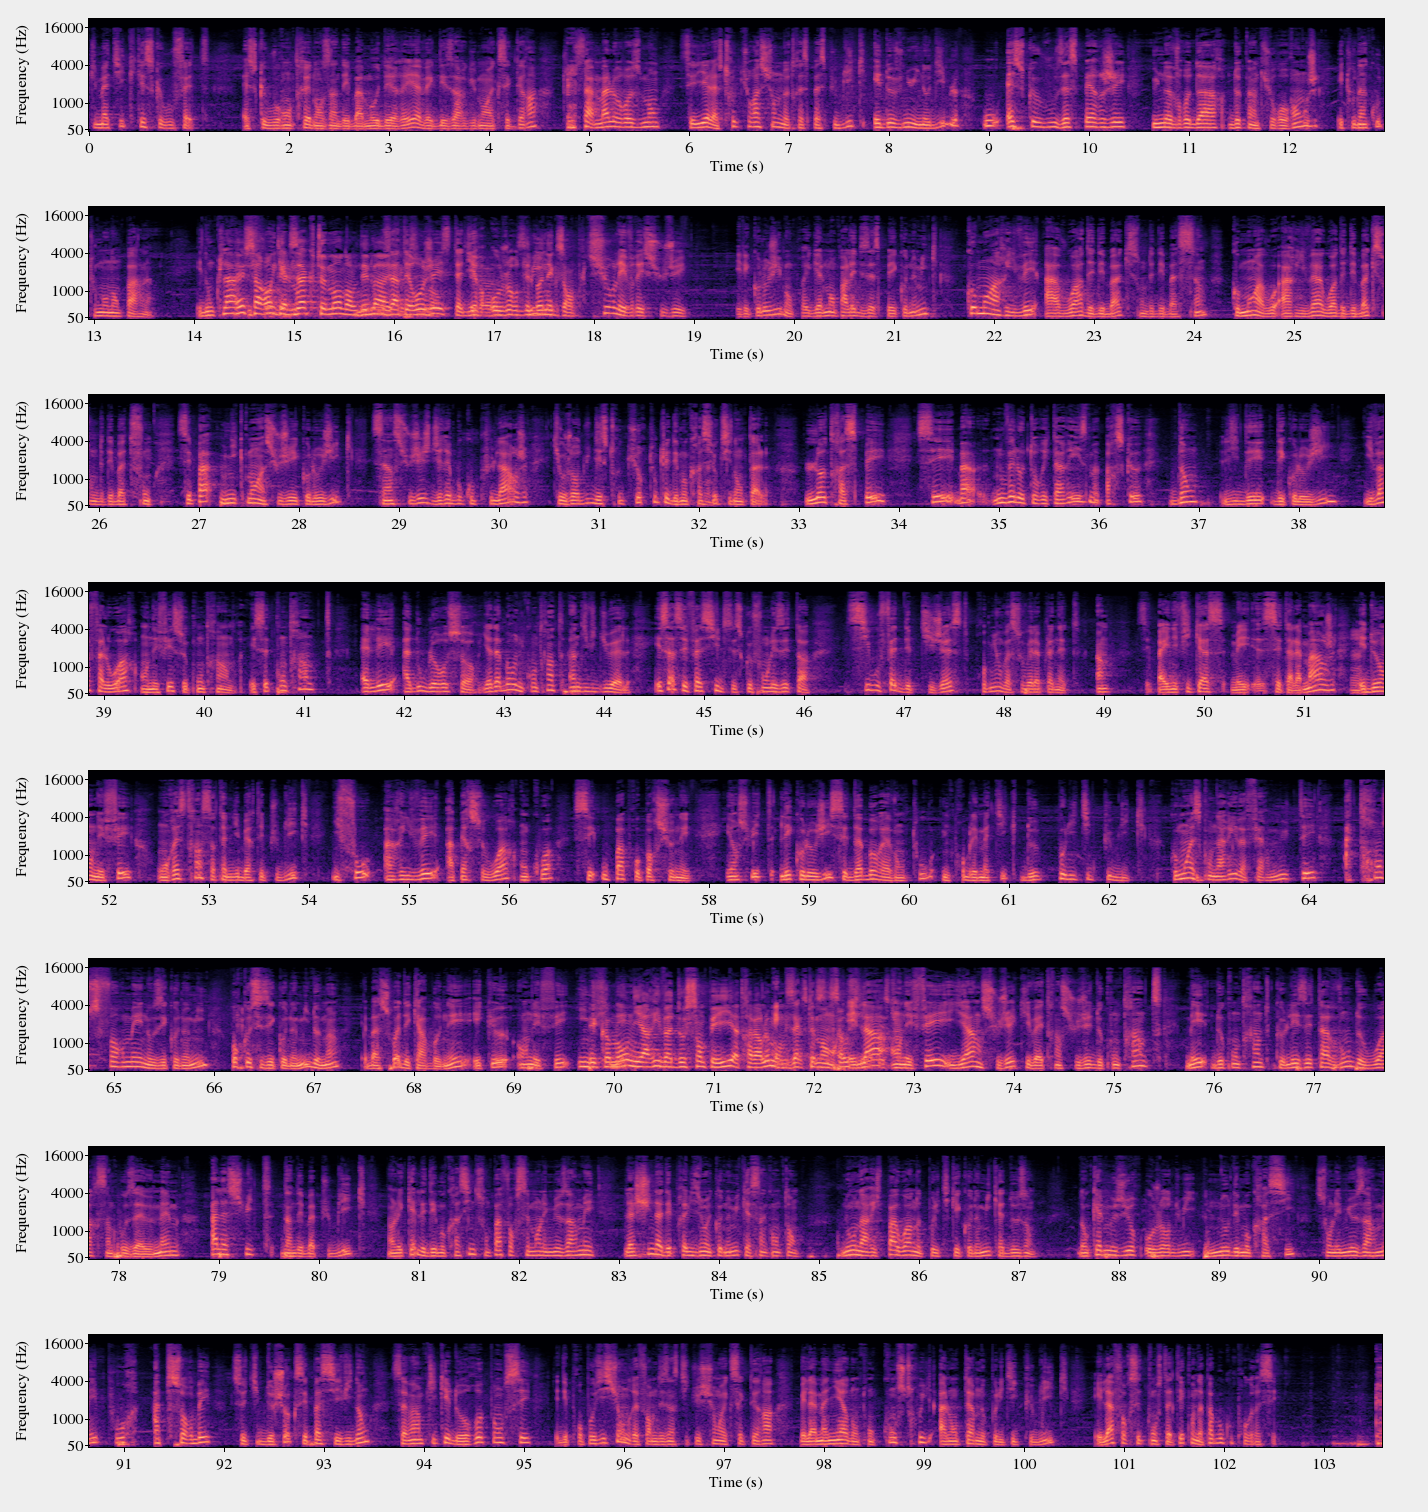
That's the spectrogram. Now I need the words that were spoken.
climatique, qu'est-ce que vous faites? Est-ce que vous rentrez dans un débat modéré avec des arguments, etc. Tout ça, malheureusement, c'est lié à la structuration de notre espace public, est devenu inaudible. Ou est-ce que vous aspergez une œuvre d'art de peinture orange et tout d'un coup tout le monde en parle? Et donc là, ça rentre exactement dans le débat. Nous interroger, c'est-à-dire aujourd'hui, bon exemple. sur les vrais sujets et l'écologie, mais on pourrait également parler des aspects économiques. Comment arriver à avoir des débats qui sont des débats sains? Comment arriver à avoir des débats qui sont des débats de fond? C'est pas uniquement un sujet écologique, c'est un sujet, je dirais, beaucoup plus large qui aujourd'hui déstructure toutes les démocraties occidentales. L'autre aspect, c'est ben, nouvel autoritarisme parce que dans l'idée d'écologie, il va falloir en effet se contraindre. Et cette contrainte, elle est à double ressort. Il y a d'abord une contrainte individuelle. Et ça, c'est facile, c'est ce que font les États. Si vous faites des petits gestes, premier, on va sauver la planète. Un, c'est pas inefficace, mais c'est à la marge. Mmh. Et deux, en effet, on restreint certaines libertés publiques. Il faut arriver à percevoir en quoi c'est ou pas proportionné. Et ensuite, l'écologie, c'est d'abord et avant tout une problématique de politique publique. Comment est-ce qu'on arrive à faire muter, à transformer nos économies pour que ces économies demain eh ben, soient décarbonées et que, en effet, in Mais comment on y arrive à 200 pays à travers le monde? Exactement. Et là, en effet, il y a un sujet qui va être un sujet de contrainte, mais de contrainte que les États vont devoir s'imposer à eux-mêmes à la suite d'un débat public dans lequel les démocraties ne sont pas forcément les mieux armées. La Chine a des prévisions économiques à 50 ans. Nous, on n'arrive pas à avoir notre politique économique à deux ans. Dans quelle mesure aujourd'hui nos démocraties sont les mieux armées pour absorber ce type de choc? C'est pas si évident. Ça va impliquer de repenser et des propositions de réforme des institutions, etc. Mais la manière dont on construit à long terme nos politiques publiques. Et là, force est de constater qu'on n'a pas beaucoup progressé.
